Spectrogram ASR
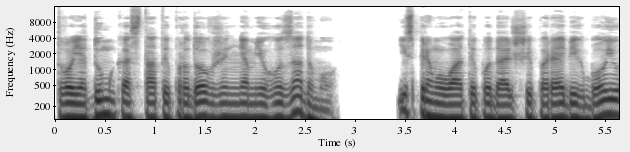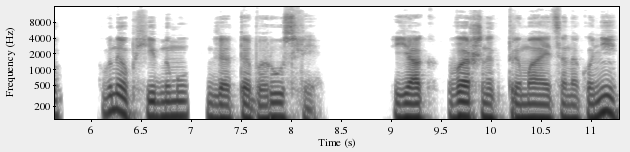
твоя думка стати продовженням його задуму і спрямувати подальший перебіг бою в необхідному для тебе руслі. Як вершник тримається на коні,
